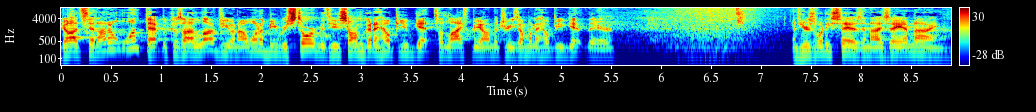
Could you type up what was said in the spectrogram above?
God said, I don't want that because I love you and I want to be restored with you, so I'm going to help you get to life beyond the trees. I'm going to help you get there. And here's what he says in Isaiah 9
